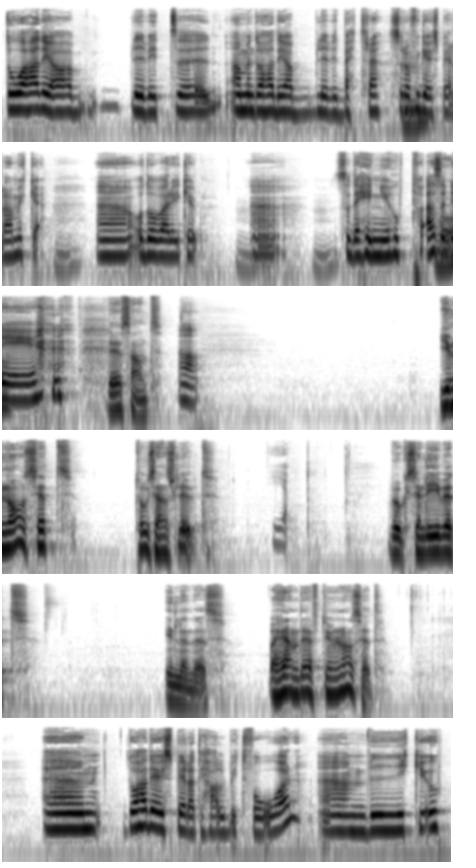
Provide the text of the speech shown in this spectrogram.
Då hade jag blivit, eh, ja, men då hade jag blivit bättre, så då Mm. fick jag ju spela mycket. Eh, och då var det ju kul. Eh, så det hänger ihop. Alltså Ja. det, Det är sant. ja. Gymnasiet tog sen slut. Japp. Vuxenlivet inleddes. Vad hände efter gymnasiet? Ehm, då hade jag ju spelat i Hallby två år. Ehm, vi gick ju upp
